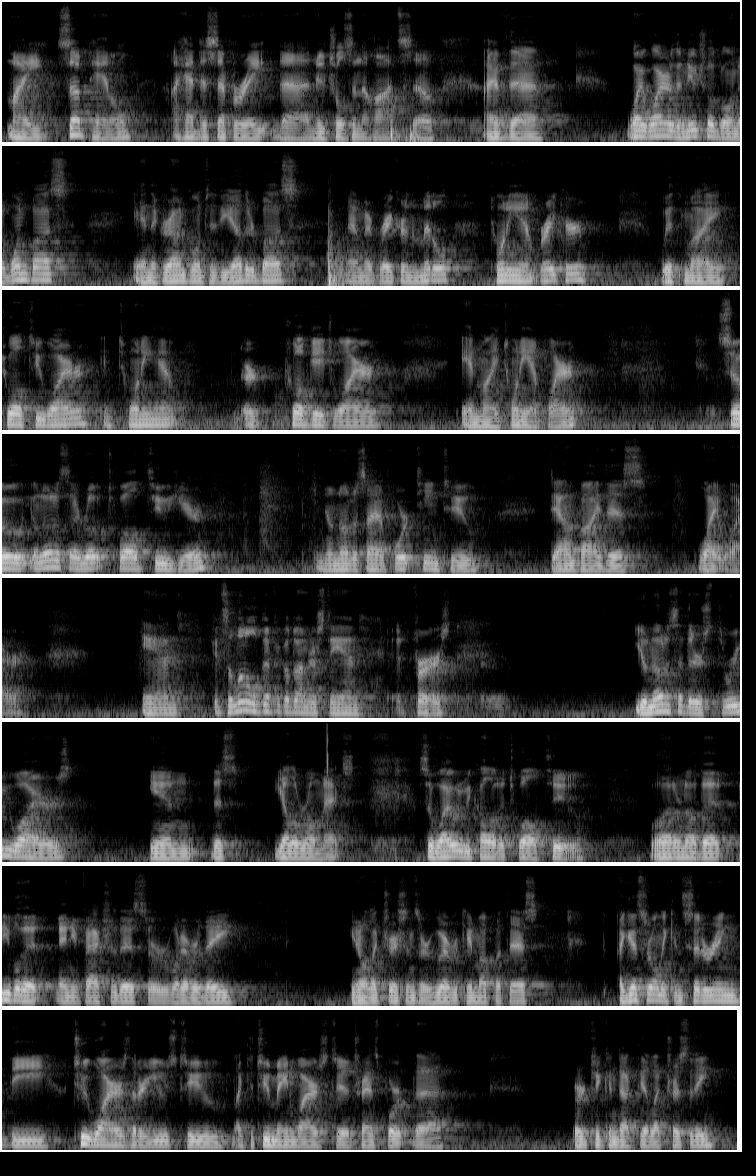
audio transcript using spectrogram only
my sub panel, I had to separate the neutrals and the hots. So I have the white wire, the neutral going to one bus and the ground going to the other bus. Have my breaker in the middle, 20 amp breaker with my 12-2 wire and 20 amp or 12 gauge wire and my 20 amp wire. So you'll notice I wrote 12-2 here. And you'll notice I have 14-2 down by this white wire. And it's a little difficult to understand at first. You'll notice that there's three wires in this yellow Romex. So why would we call it a 12-2? Well, I don't know that people that manufacture this or whatever, they you know, electricians or whoever came up with this, I guess they're only considering the two wires that are used to, like the two main wires to transport the, or to conduct the electricity.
